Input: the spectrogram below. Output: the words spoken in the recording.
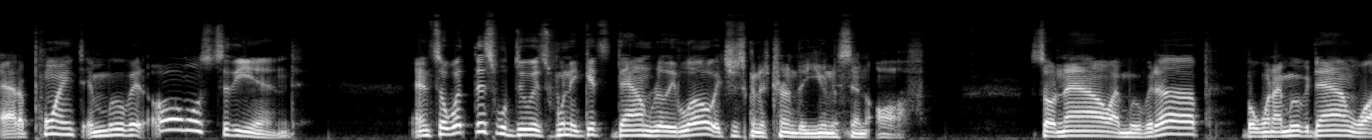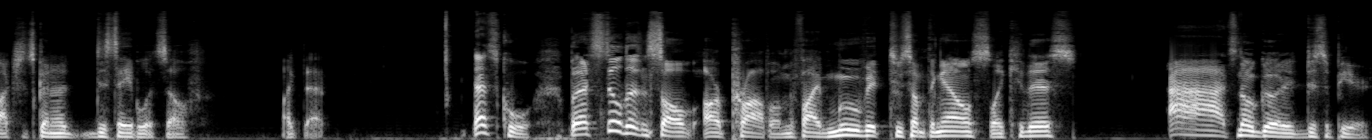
add a point and move it almost to the end. And so what this will do is when it gets down really low, it's just going to turn the unison off. So now I move it up, but when I move it down, watch, it's going to disable itself like that. That's cool. But that still doesn't solve our problem. If I move it to something else like this, ah, it's no good. It disappeared.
